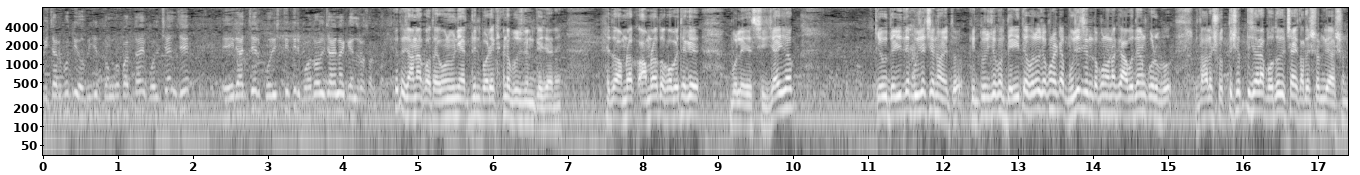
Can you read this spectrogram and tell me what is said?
বিচারপতি অভিজিৎ গঙ্গোপাধ্যায় বলছেন যে এই রাজ্যের পরিস্থিতির বদল যায় না কেন্দ্র সরকার। সে তো জানা কথা উনি উনি একদিন পরে কেন বুঝলেন কে জানে? সে তো আমরা আমরা তো কবে থেকে বলে এসেছি। যাই হোক কেউ দেরিতে বুঝেছেন হয়তো, কিন্তু উনি যখন দেরিতে হলেও যখন এটা বুঝেছেন, তখন ওনাকে আবেদন করব, তাহলে সত্যি সত্যি যারা বদল চায় তাদের সঙ্গে আসুন।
